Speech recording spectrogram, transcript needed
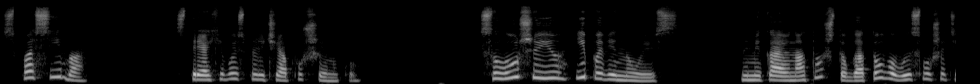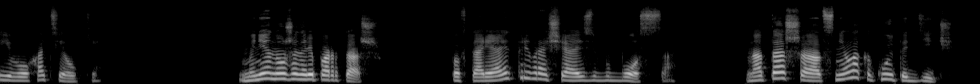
«Спасибо», Стряхиваю с плеча пушинку. Слушаю и повинуюсь. Намекаю на то, что готова выслушать его хотелки. «Мне нужен репортаж», — повторяет, превращаясь в босса. Наташа отсняла какую-то дичь.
